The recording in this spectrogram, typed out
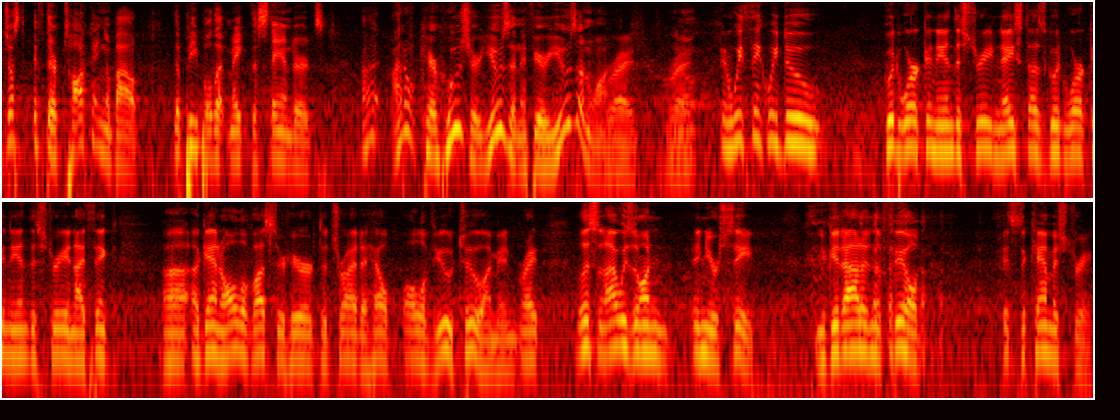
just if they're talking about the people that make the standards, I, I don't care who's you're using if you're using one. Right, You right. know? And we think we do good work in the industry. NACE does good work in the industry, and I think. Uh, again, all of us are here to try to help all of you too. I mean, right? Listen, I was on in your seat. You get out in the field. It's the chemistry.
